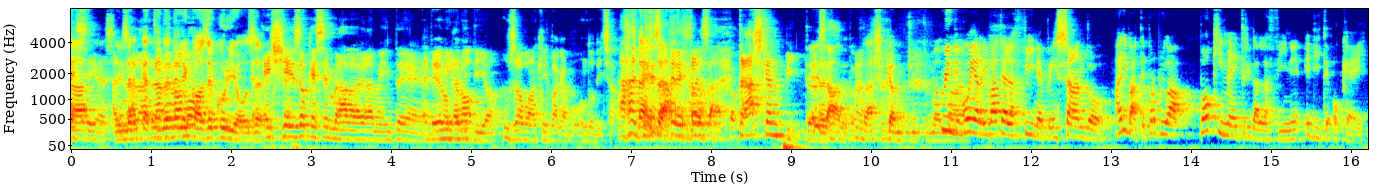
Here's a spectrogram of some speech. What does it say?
Esatto, sì, eh sì. al Esatto, mercatino l'avevamo- delle cose curiose. È sceso che sembrava veramente È vero, però di Dio. usavo anche il vagabondo, diciamo. Ah, Beh, esatto, ecco. esatto. Trash Can Pit. Esatto. Clash Campit, mamma. Quindi voi arrivate alla fine pensando, arrivate proprio a pochi metri dalla fine e dite ok,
